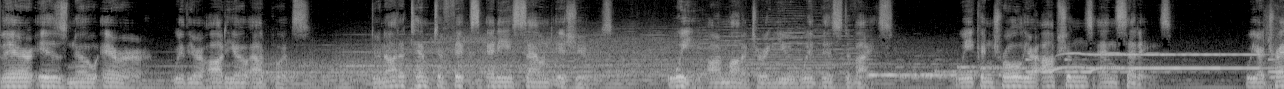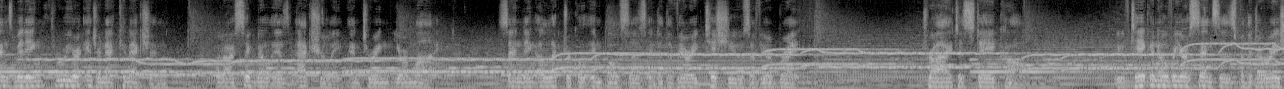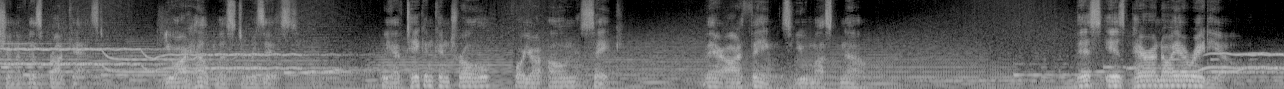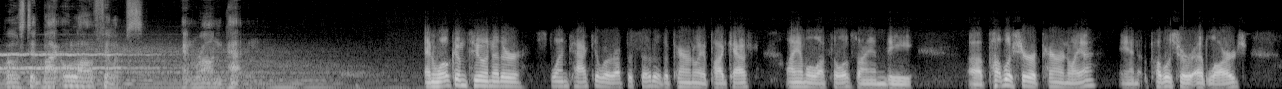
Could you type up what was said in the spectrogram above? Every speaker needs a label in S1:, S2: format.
S1: There is no error with your audio outputs. Do not attempt to fix any sound issues. We are monitoring you with this device. We control your options and settings. We are transmitting through your internet connection, but our signal is actually entering your mind, sending electrical impulses into the very tissues of your brain. Try to stay calm. We've taken over your senses for the duration of this broadcast. You are helpless to resist. We have taken control for your own sake. There are things you must know. This is Paranoia Radio, hosted by Olav Phillips and Ron Patton.
S2: And welcome to another splentacular episode of the Paranoia Podcast. I am Olav Phillips. I am the uh, publisher of Paranoia and publisher at large.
